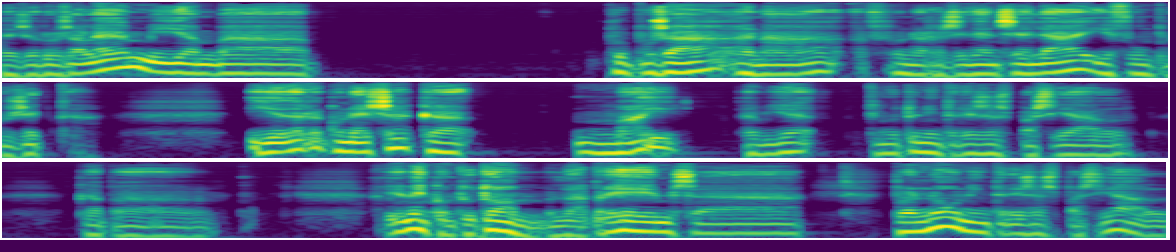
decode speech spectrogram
de Jerusalem i em va proposar anar a fer una residència allà i fer un projecte. I he de reconèixer que mai havia tingut un interès especial cap a evidentment, com tothom, la premsa, però no un interès especial.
